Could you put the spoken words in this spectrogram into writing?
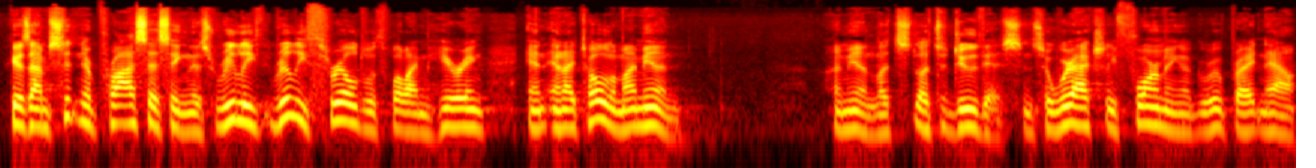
Because I'm sitting there processing this, really, really thrilled with what I'm hearing, and, and I told them I'm in. I'm in. Let's, let's do this. And so we're actually forming a group right now.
